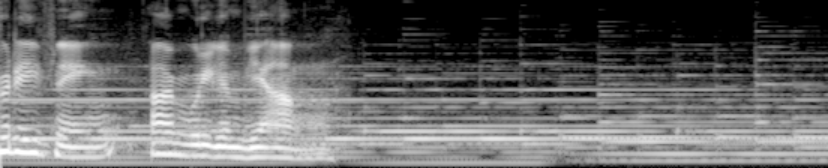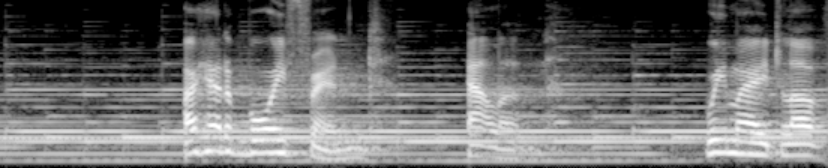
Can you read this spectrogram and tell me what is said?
Good evening, I'm William Yang. I had a boyfriend, Alan. We made love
